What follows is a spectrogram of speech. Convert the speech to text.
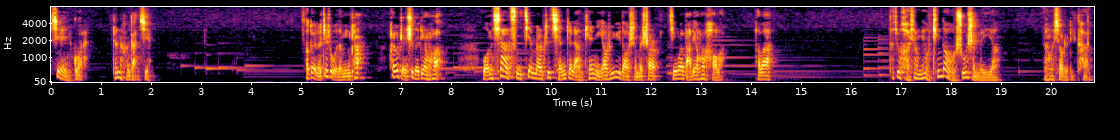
谢谢你过来，真的很感谢。哦，对了，这是我的名片，还有诊室的电话。我们下次见面之前这两天，你要是遇到什么事儿，尽管打电话好了，好吧？他就好像没有听到我说什么一样，然后笑着离开了。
